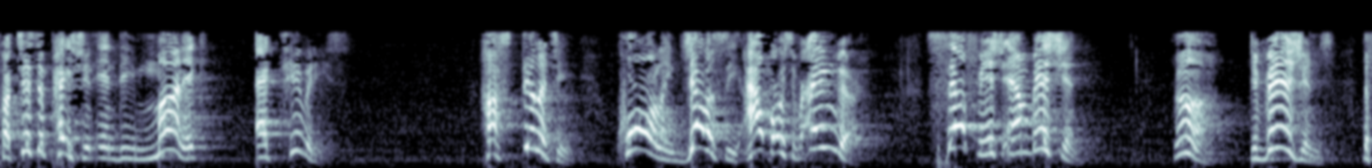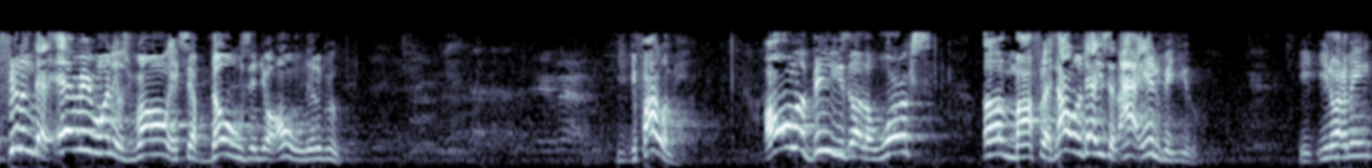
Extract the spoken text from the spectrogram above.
participation in demonic activities, hostility, quarreling, jealousy, outbursts of anger, selfish ambition, uh, divisions, the feeling that everyone is wrong except those in your own little group. You follow me? All of these are the works of my flesh. Not only that, he says, I envy you. You know what I mean?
